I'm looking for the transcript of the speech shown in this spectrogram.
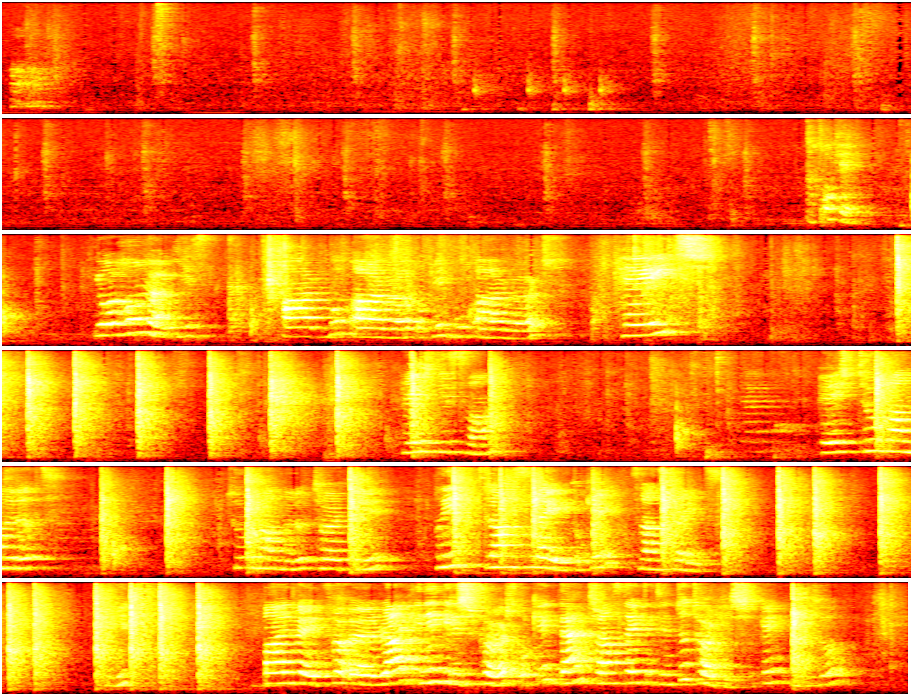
uh, Okay. Your homework is our book our word, okay, book our word. Page Page this one. Page 200 230. Please translate, okay? Translate. it. By the way, fir- uh, write in English first, okay? Then translate it into Turkish, okay? Into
